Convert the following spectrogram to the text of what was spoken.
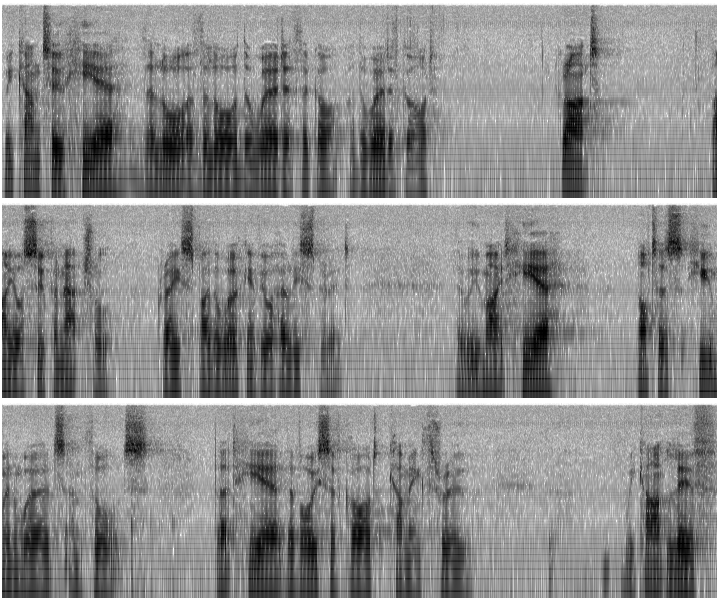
We come to hear the law of the Lord, the word of the God, the word of God. Grant by your supernatural grace, by the working of your Holy Spirit, that we might hear not as human words and thoughts, but hear the voice of God coming through. We can't live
